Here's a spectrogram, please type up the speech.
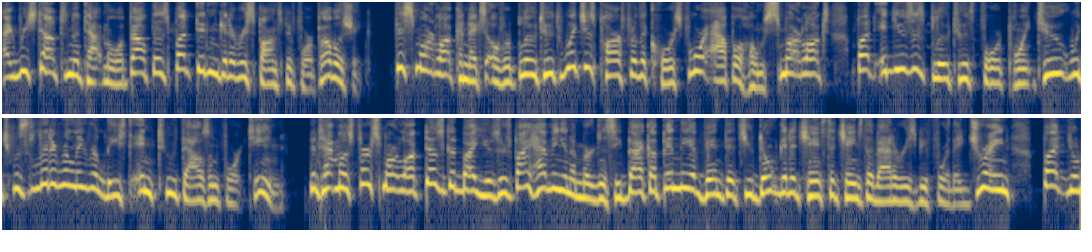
I reached out to Netatmo about this, but didn't get a response before publishing. This smart lock connects over Bluetooth, which is par for the course for Apple Home smart locks, but it uses Bluetooth 4.2, which was literally released in 2014. Netatmo's first smart lock does good by users by having an emergency backup in the event that you don't get a chance to change the batteries before they drain, but you'll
